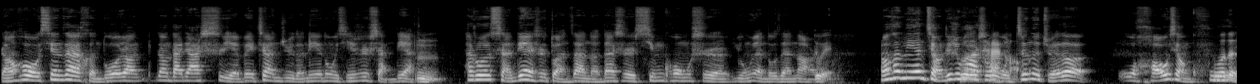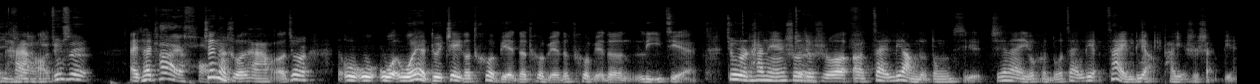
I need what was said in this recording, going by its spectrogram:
然后现在很多让让大家视野被占据的那些东西，其实是闪电。嗯，他说闪电是短暂的，但是星空是永远都在那儿。对。然后他那天讲这句话的时候，我真的觉得我好想哭，说的太好了，就是。哎，他太好，真的说的太好了。就是我我我我也对这个特别的特别的特别的理解。就是他那天说，就是说呃，再亮的东西，现在有很多再亮再亮，它也是闪电；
